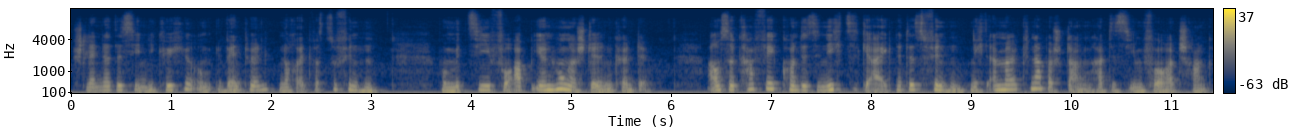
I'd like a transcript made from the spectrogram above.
schlenderte sie in die Küche, um eventuell noch etwas zu finden, womit sie vorab ihren Hunger stillen könnte. Außer Kaffee konnte sie nichts geeignetes finden. Nicht einmal Knapperstangen hatte sie im Vorratsschrank.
